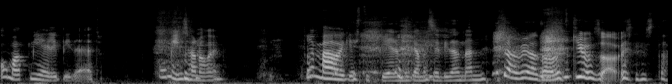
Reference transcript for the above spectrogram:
omat mielipiteet. Omin sanoin. En mä oikeasti tiedä, mitä mä selitän tänne. Mitä mieltä olet kiusaamisesta?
